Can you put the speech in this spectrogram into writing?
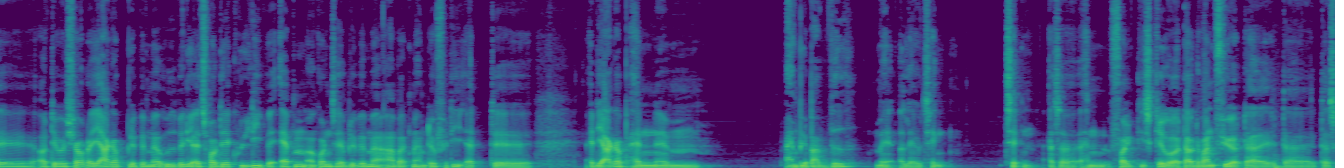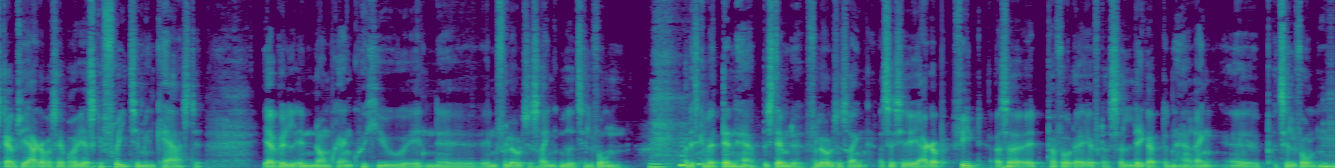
Øh, og det var sjovt, at Jakob blev ved med at udvikle. Jeg tror, det jeg kunne lide ved appen, og grunden til, at jeg blev ved med at arbejde med ham, det var fordi, at, øh, at Jakob, han, øh, han blev bare ved med at lave ting til den. Altså, han, folk de skriver, der, der var en fyr, der, der, der skrev til Jakob og sagde, prøv, jeg skal fri til min kæreste. Jeg vil enormt gerne kunne hive en, øh, en forlovelsesring ud af telefonen. og det skal være den her bestemte forlovelsesring. Og så siger Jakob, fint. Og så et par få dage efter, så ligger den her ring øh, på telefonen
